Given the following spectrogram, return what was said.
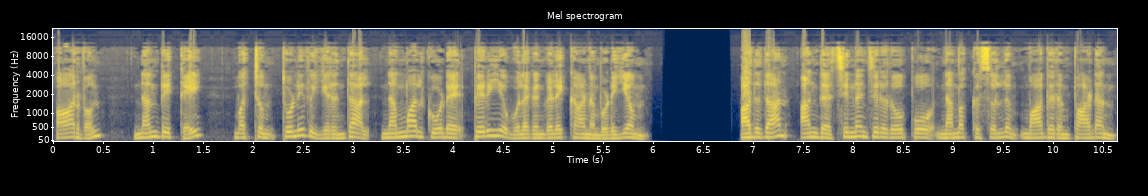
ஆர்வம் நம்பிக்கை மற்றும் துணிவு இருந்தால் நம்மால் கூட பெரிய உலகங்களை காண முடியும். அதுதான் அந்த சின்னஞ்சிறு ரோபோ நமக்கு சொல்லும் மாபெரும் பாடம்.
